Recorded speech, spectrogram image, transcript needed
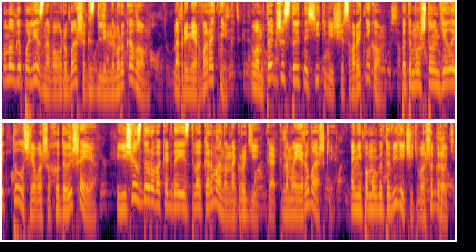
много полезного у рубашек с длинным рукавом. Например, воротник. Вам также стоит носить вещи с воротником, потому что он делает толще вашу худую шею. Еще здорово, когда есть два кармана на груди, как на моей рубашке. Они помогут увеличить вашу грудь.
